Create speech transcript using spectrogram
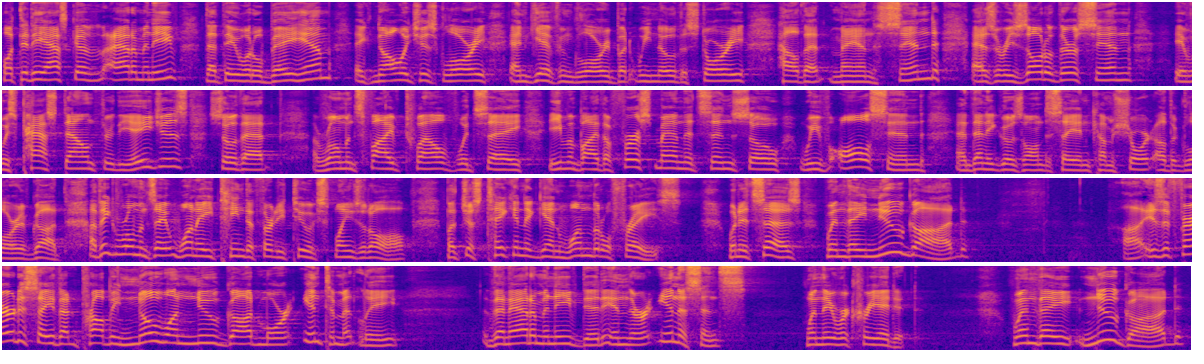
What did he ask of Adam and Eve? That they would obey him, acknowledge his glory, and give him glory. But we know the story how that man sinned. As a result of their sin, it was passed down through the ages so that Romans 5:12 would say even by the first man that sinned so we've all sinned and then he goes on to say and come short of the glory of God. I think Romans 8 118 to 32 explains it all, but just taking again one little phrase when it says when they knew God uh, is it fair to say that probably no one knew God more intimately than Adam and Eve did in their innocence when they were created. When they knew God,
